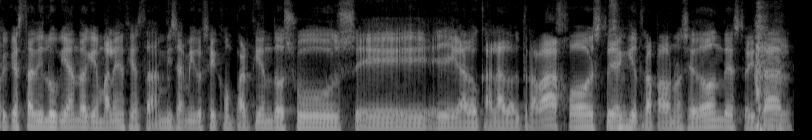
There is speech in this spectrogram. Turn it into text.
hoy que está diluviando aquí en Valencia, estaban mis amigos ahí compartiendo sus... Eh, he llegado calado al trabajo, estoy aquí atrapado no sé dónde, estoy tal.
